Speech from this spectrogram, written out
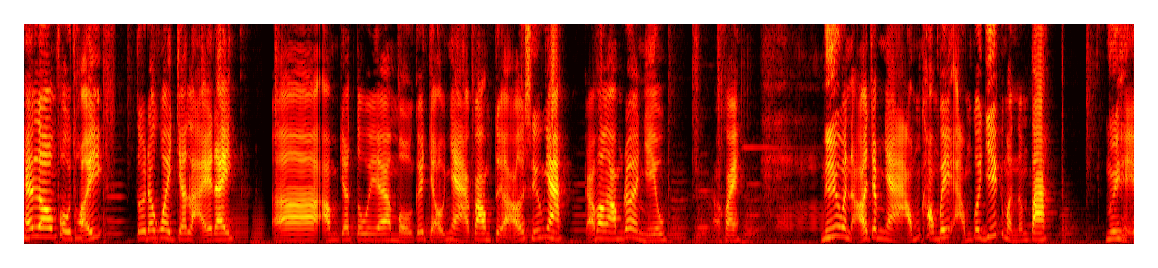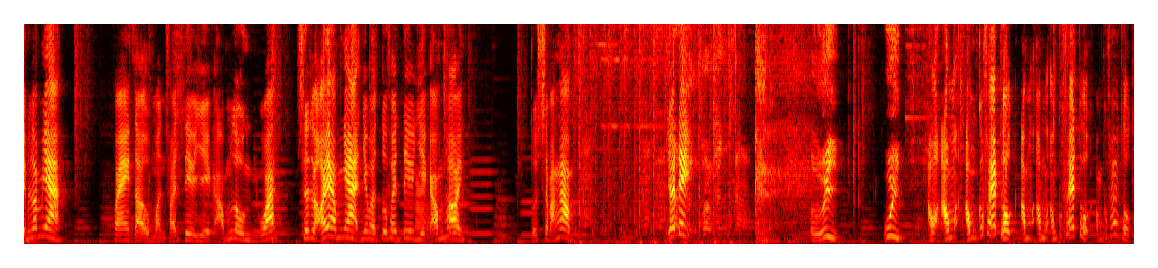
Hello phù thủy tôi đã quay trở lại ở đây. À, ông cho tôi à, mượn cái chỗ nhà của ông tôi ở xíu nha. Cảm ơn ông rất là nhiều. À, khoan. Nếu mình ở trong nhà ổng không biết ổng có giết mình không ta? Nguy hiểm lắm nha. Khoan từ mình phải tiêu diệt ổng luôn quá. Xin lỗi ông nha nhưng mà tôi phải tiêu diệt ông thôi. Tôi sẽ bắn ông. Chết đi. Ui ui ông ông ông có phép thuật ông ông ông có phép thuật ông có phép thuật.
